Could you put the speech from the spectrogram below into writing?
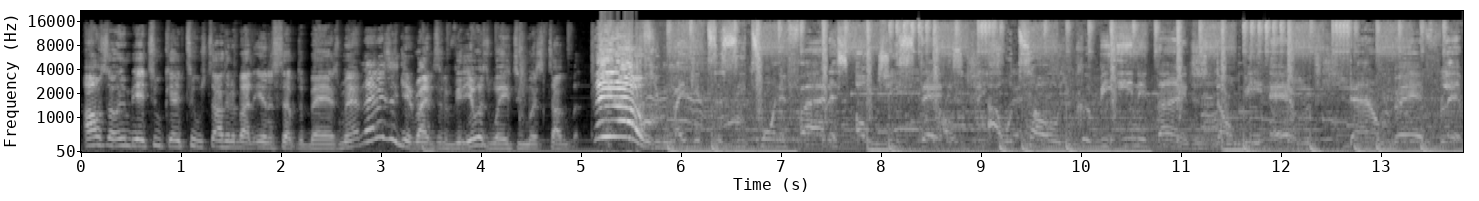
Also, NBA 2K2 is talking about the Interceptor badge, man. Now, let's just get right into the video. It's way too much to talk about. Lino! You make it to C25, that's OG status. I was told you could be anything, just don't be average. Down bad, flat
